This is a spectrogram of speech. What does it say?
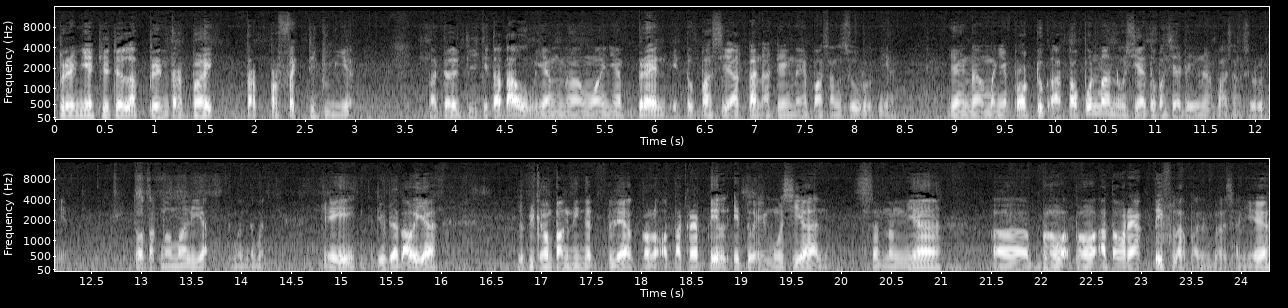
brandnya dia adalah brand terbaik terperfect di dunia padahal di kita tahu yang namanya brand itu pasti akan ada yang namanya pasang surutnya. Yang namanya produk ataupun manusia itu pasti ada yang namanya pasang surutnya. Itu otak mamalia teman-teman. Oke jadi udah tahu ya. Lebih gampang diingat ya? Kalau otak reptil itu emosian. Senengnya uh, bawa-bawa atau reaktif lah paling bahasanya ya.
